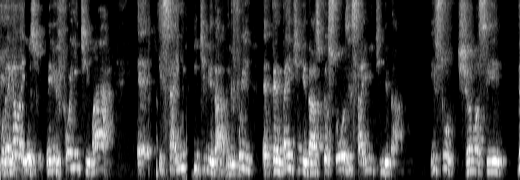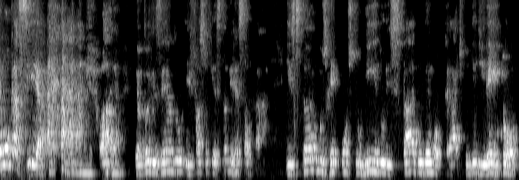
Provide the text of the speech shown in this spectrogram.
O legal é isso. Ele foi intimar é, e saiu intimidado. Ele foi é, tentar intimidar as pessoas e saiu intimidado. Isso chama-se democracia. Olha, eu estou dizendo e faço questão de ressaltar: estamos reconstruindo o Estado democrático de direito.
